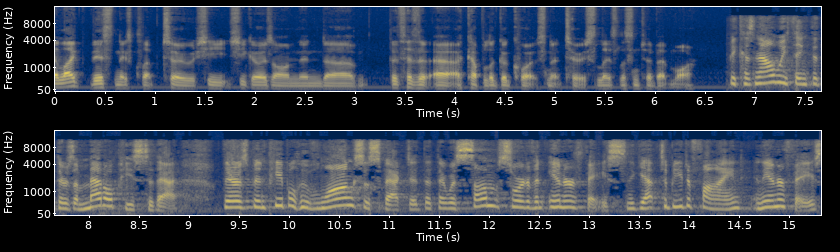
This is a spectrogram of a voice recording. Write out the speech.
I like this next clip too. She she goes on and um, this has a, a couple of good quotes in it too. So let's listen to a bit more. Because now we think that there's a metal piece to that. There's been people who've long suspected that there was some sort of an interface, yet to be defined, an interface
